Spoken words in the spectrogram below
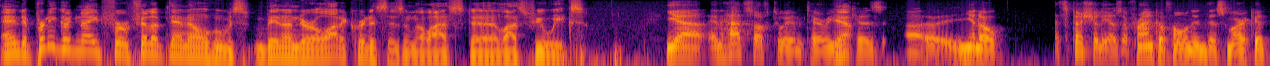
And a pretty good night for Phillip Danault, who's been under a lot of criticism the last uh, last few weeks. Yeah, and hats off to him, Terry, yeah. because uh, you know, especially as a francophone in this market,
